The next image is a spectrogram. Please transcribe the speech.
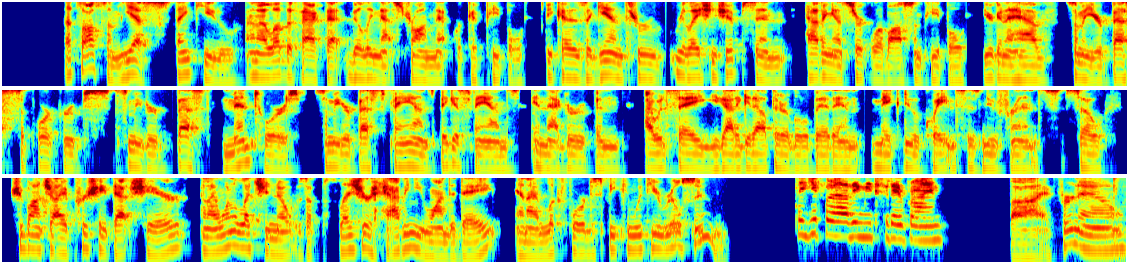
That's awesome. Yes, thank you. And I love the fact that building that strong network of people, because again, through relationships and having a circle of awesome people, you're going to have some of your best support groups, some of your best mentors, some of your best fans, biggest fans in that group. And I would say you got to get out there a little bit and make new acquaintances, new friends. So Shubhansha, I appreciate that share. And I want to let you know it was a pleasure having you on today. And I look forward to speaking with you real soon. Thank you for having me today, Brian. Bye for now.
